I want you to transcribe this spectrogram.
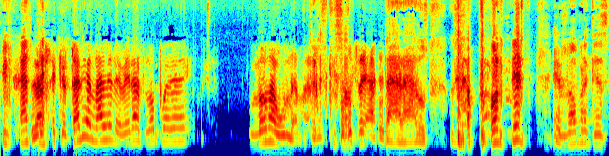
Fíjate, la secretaria Nale de veras no puede, no da una, mano. pero es que son O sea, tarados. O sea, ponen el nombre que es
